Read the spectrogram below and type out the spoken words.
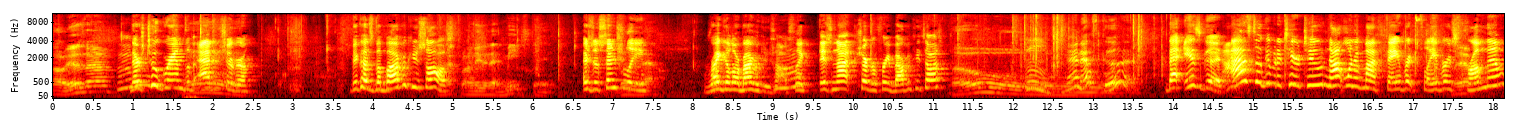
Oh, is there? Mm-hmm. there's two grams of added mm. sugar because the barbecue sauce That's why I needed that meat stick. is essentially Bring it out. regular barbecue sauce. Mm-hmm. Like, it's not sugar-free barbecue sauce. Oh. Man, that's good. That is good. I still give it a tier two. Not one of my favorite flavors Yeah. from them,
